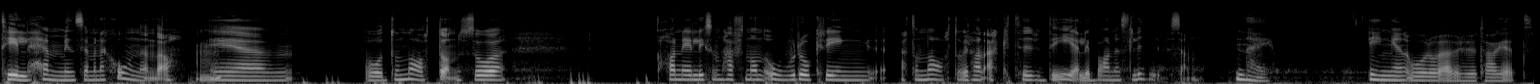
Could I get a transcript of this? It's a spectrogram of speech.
till heminseminationen då. Mm. Eh, och donatorn. Så har ni liksom haft någon oro kring att donatorn vill ha en aktiv del i barnens liv sen? Nej. Ingen oro överhuvudtaget.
